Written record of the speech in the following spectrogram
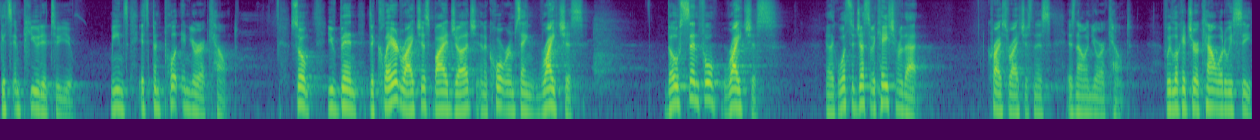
gets imputed to you means it's been put in your account. So you've been declared righteous by a judge in a courtroom saying, righteous. Though sinful, righteous. You're like, what's the justification for that? Christ's righteousness is now in your account. If we look at your account, what do we see?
